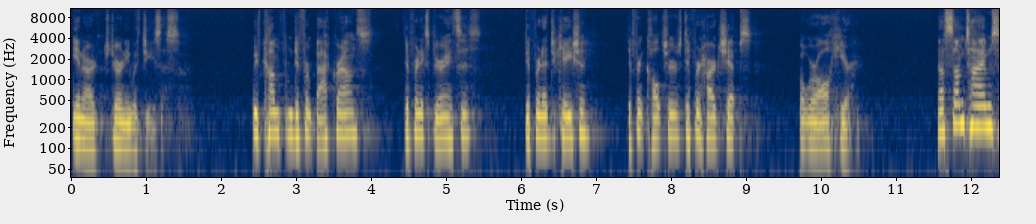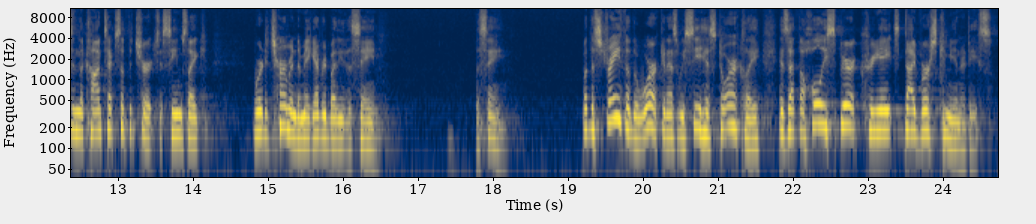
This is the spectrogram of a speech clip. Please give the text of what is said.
in our journey with Jesus. We've come from different backgrounds, different experiences, different education, different cultures, different hardships, but we're all here. Now, sometimes in the context of the church, it seems like we're determined to make everybody the same. The same. But the strength of the work, and as we see historically, is that the Holy Spirit creates diverse communities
